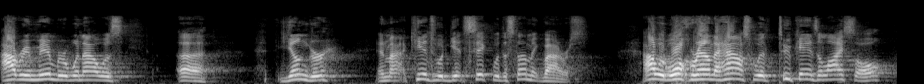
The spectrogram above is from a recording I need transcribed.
I remember when I was uh, younger and my kids would get sick with the stomach virus. I would walk around the house with two cans of Lysol,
